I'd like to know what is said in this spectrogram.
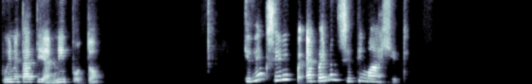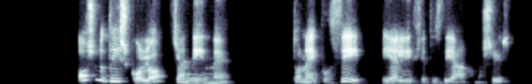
που είναι κάτι ανίποτο και δεν ξέρει απέναντι σε τι μάχεται. Όσο δύσκολο κι αν είναι το να υποθεί η αλήθεια της διάγνωσης,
